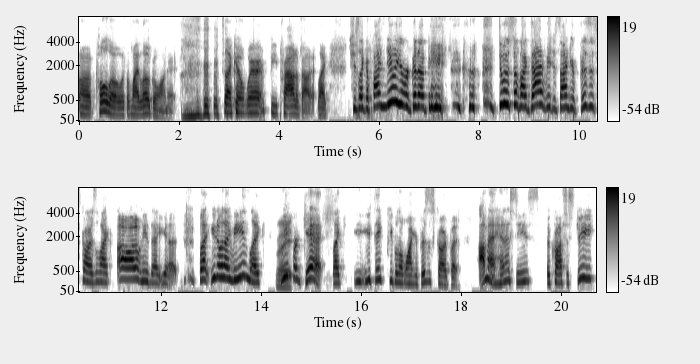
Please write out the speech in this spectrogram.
uh, polo with my logo on it, so I can wear it and be proud about it. Like, she's like, if I knew you were gonna be doing stuff like that, we designed your business cards. I'm like, oh, I don't need that yet. But you know what I mean? Like, right. we forget. Like, you, you think people don't want your business card, but I'm at Hennessy's across the street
